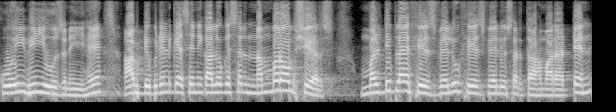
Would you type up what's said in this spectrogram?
कोई भी यूज़ नहीं है। आप डिविडेंड कैसे निकालोगे sir number of shares multiply face value face value sir था हमारा ten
